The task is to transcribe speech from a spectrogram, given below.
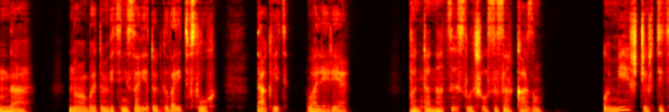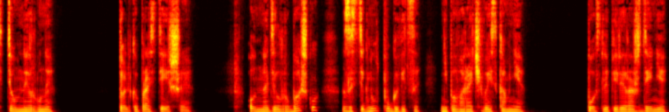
Да, но об этом ведь не советуют говорить вслух. Так ведь, Валерия? В интонации слышался сарказм. Умеешь чертить темные руны? Только простейшие. Он надел рубашку, застегнул пуговицы, не поворачиваясь ко мне. После перерождения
